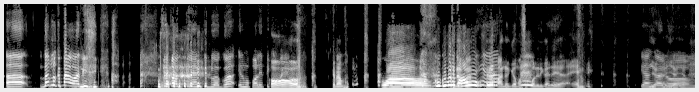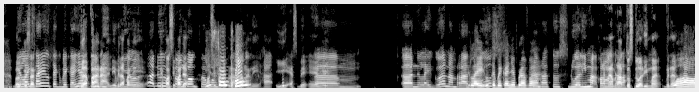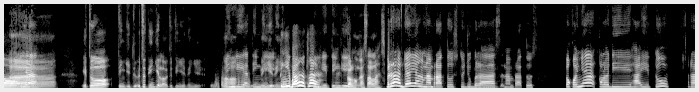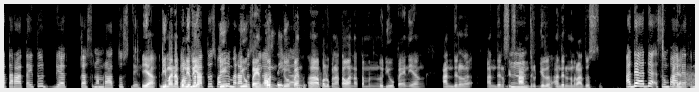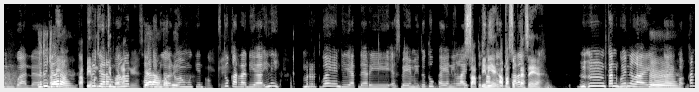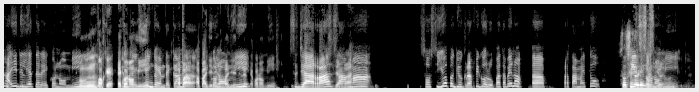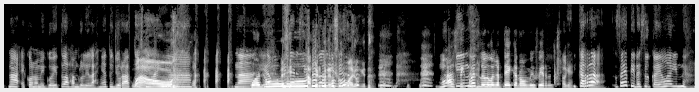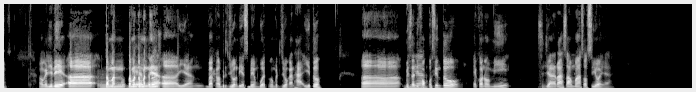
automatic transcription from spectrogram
Eh, ntar lu ketawa nih. Pilihan kedua gue ilmu politik. UPN. Oh, kenapa? Wow, kok gue baru Kenapa? tahu. Kenapa anda nggak masuk politik aja ya? Ya Iya, enggak iya, dong. iya. Nilai Bagusan. saya UTBK-nya Berapa? tinggi. Nah, ini berapa Yo, nih? Aduh, Ini pasti pada- sombong, Pasti sombong. pada Sombong. nih. HI, SBM, Em, eh, nilai gue 600 Nilai UTBK-nya berapa? 625 kalau nggak salah. 625, benar. Wow. Eh, Iya. Itu tinggi itu tinggi loh, itu tinggi tinggi. Tinggi ya tinggi. Tinggi, tinggi. Tinggi banget lah. Tinggi, tinggi. Kalau nggak salah, Sebenarnya ada yang 617, 600. Pokoknya kalau di HI itu rata-rata itu di atas 600 deh. iya di mana pun yang itu ya. 500 Di, paling di 500 UPN pun, Pasti, di. UPN eh, apa lu pernah tahu anak temen lu di UPN yang under under 600 gitu, under 600. Ada ada, sumpah Ada. ada, temen gue ada. Itu Tapi- jarang. Tapi itu emang jarang dikit banget, orangnya. satu Jarang, dua tapi. doang mungkin. Oke. Itu karena dia ini menurut gue yang dilihat dari SBM itu tuh kayak nilai Sub satu-satu. ini ya, apa Misalnya, subtesnya ya? Mm-mm, kan gue nilai Hmm. eh, eko- kan HI dilihat dari ekonomi, Hmm, oke, MTK, eh, ekonomi. enggak MTK apa enggak. apa aja nih? Apa aja ekonomi, dilihat? ekonomi? sejarah, Sejarah. sama sosio apa geografi gue lupa tapi eh, pertama itu Sosio deh. Sosio. Nah, ekonomi gue itu alhamdulillahnya 700 Wow. nilainya. Nah, Waduh. ya Hampir benar semua dong itu. Asik mungkin banget lu lu ngerti ekonomi, Fir. Oke. karena Nah, saya tidak suka yang lain. Oke, jadi eh, teman oke, teman-teman ya terus? eh, yang bakal berjuang di SBM buat memperjuangkan HI itu eh bisa Iya. difokusin tuh ekonomi, sejarah sama sosio ya.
